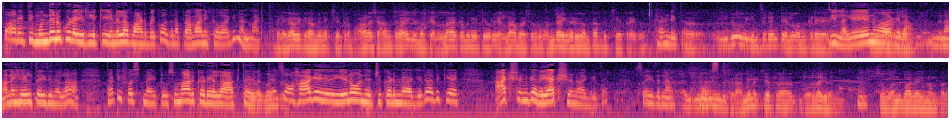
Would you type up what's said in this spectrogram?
ಸೊ ಆ ರೀತಿ ಮುಂದೆನೂ ಕೂಡ ಇರಲಿಕ್ಕೆ ಏನೆಲ್ಲ ಮಾಡಬೇಕು ಅದನ್ನು ಪ್ರಾಮಾಣಿಕವಾಗಿ ನಾನು ಮಾಡ್ತೀನಿ. ಬೆಳಗಾವಿ ಗ್ರಾಮೀಣ ಕ್ಷೇತ್ರ ಬಹಳ ಶಾಂತವಾಗಿ ಮತ್ತೆ ಎಲ್ಲ ಕಮ್ಯುನಿಟಿಯವರು ಎಲ್ಲ ಭಾಷೆಯವರು ಒಂದಾಗಿ ನಡೆಯುವಂಥದ್ದು ಕ್ಷೇತ್ರ ಇದು. ಖಂಡಿತ. ಇದು ಇನ್ಸಿಡೆಂಟ್ ಎಲ್ಲೋ ಒಂದು ಕಡೆ ಇಲ್ಲ ಏನೂ ಆಗಿಲ್ಲ. ನಾನೇ ಹೇಳ್ತಾ ಇದ್ದೀನಲ್ಲ ತರ್ಟಿ ಫಸ್ಟ್ ನೈಟು ಸುಮಾರು ಕಡೆ ಎಲ್ಲ ಆಗ್ತಾ ಇರುತ್ತೆ. ಸೊ ಹಾಗೆ ಏನೋ ಒಂದು ಹೆಚ್ಚು ಕಡಿಮೆ ಆಗಿದೆ. ಅದಕ್ಕೆ ಆ್ಯಕ್ಷನ್ಗೆ ರಿಯಾಕ್ಷನ್ ಆಗಿದೆ. ಸೊ ಇದನ್ನು ಗ್ರಾಮೀಣ ಕ್ಷೇತ್ರ ದೊಡ್ಡದಾಗಿದೆ ಸೊ ಒಂದು ಭಾಗ ಇನ್ನೊಂದು ಭಾಗ.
